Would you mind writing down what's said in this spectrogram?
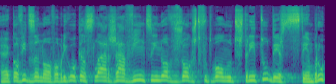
A Covid-19 obrigou a cancelar já 29 jogos de futebol no Distrito desde setembro.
